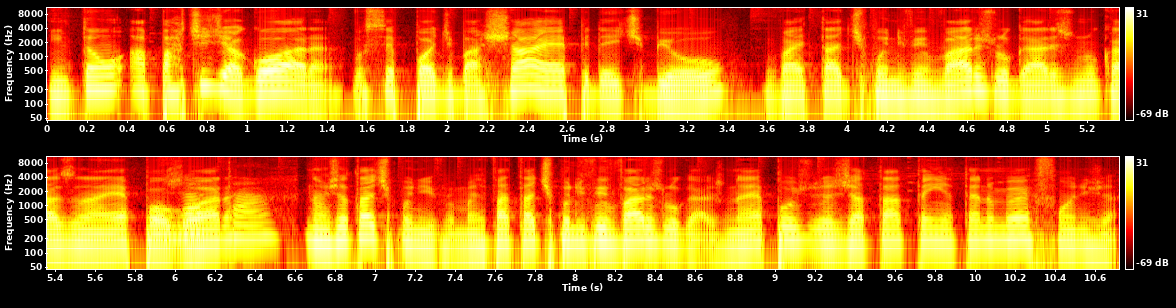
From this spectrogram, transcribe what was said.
Então, a partir de agora, você pode baixar a app da HBO, vai estar tá disponível em vários lugares, no caso na Apple já agora. Tá. Não, já está disponível, mas vai estar tá disponível em vários lugares. Na Apple já está, tem até no meu iPhone já.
